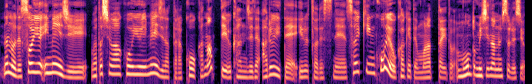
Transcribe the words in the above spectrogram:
なのでそういうイメージ、私はこういうイメージだったらこうかなっていう感じで歩いているとですね、最近声をかけてもらったりとか、ほんと見知らぬ人ですよ。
